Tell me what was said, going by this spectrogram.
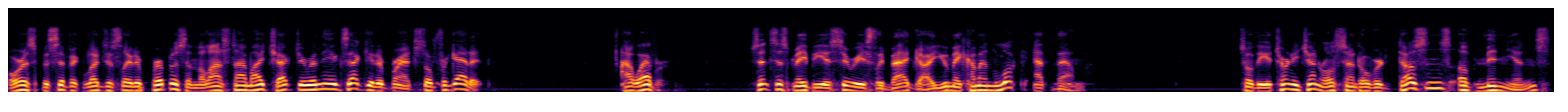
or a specific legislative purpose, and the last time I checked, you're in the executive branch, so forget it. However, since this may be a seriously bad guy, you may come and look at them. So the Attorney General sent over dozens of minions,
